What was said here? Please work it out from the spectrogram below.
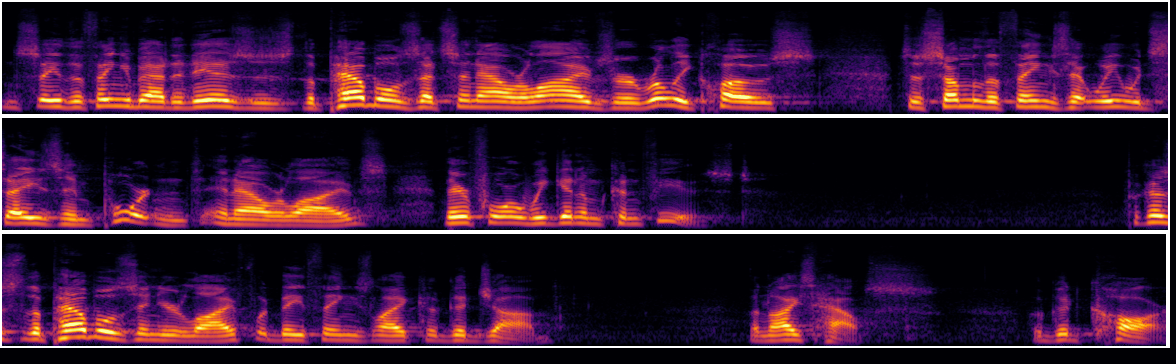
And see, the thing about it is, is the pebbles that's in our lives are really close to some of the things that we would say is important in our lives. Therefore, we get them confused. Because the pebbles in your life would be things like a good job, a nice house, a good car,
